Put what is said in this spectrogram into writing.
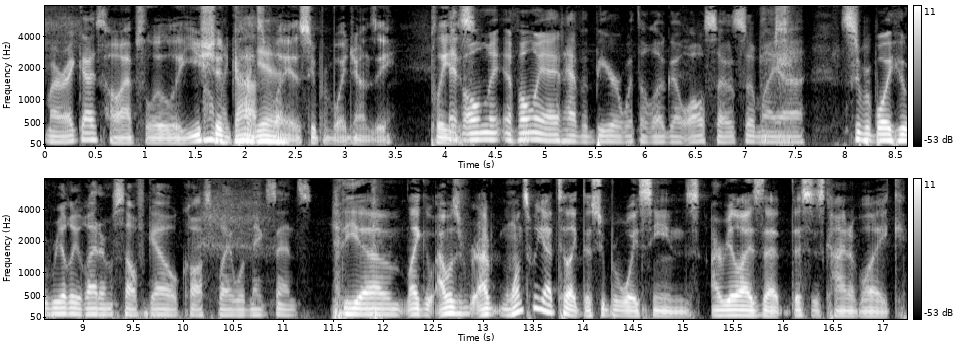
Am I right, guys? Oh, absolutely. You Oh should my God, cosplay yeah. as Superboy Jonesy. Please. If only, if only I'd have a beer with the logo also, so my uh, Superboy who really let himself go cosplay would make sense. the um like I was I, once we got to like the Superboy scenes, I realized that this is kind of like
